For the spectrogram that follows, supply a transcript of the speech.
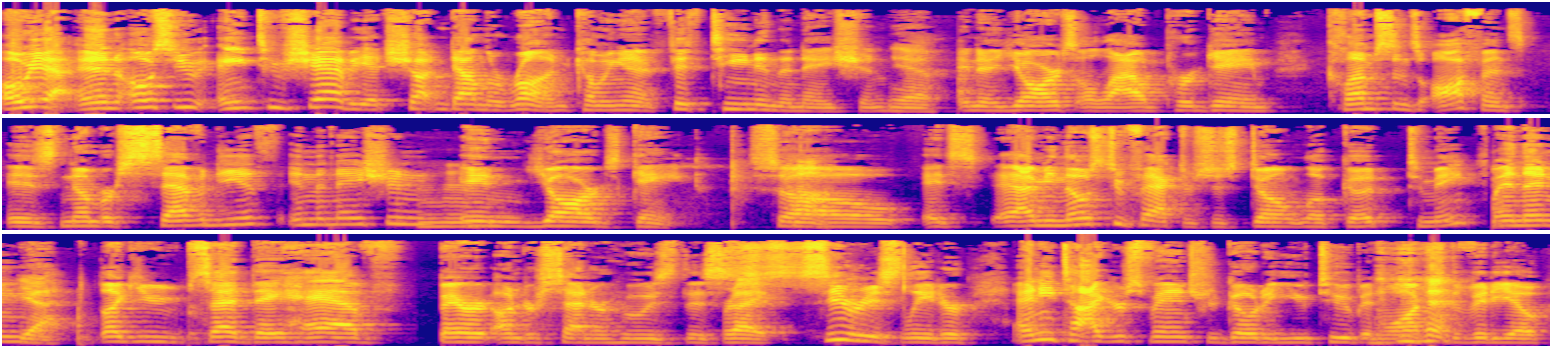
Oh yeah, and OSU ain't too shabby at shutting down the run, coming in at 15 in the nation Yeah. in a yards allowed per game. Clemson's offense is number 70th in the nation Mhm. in yards gained. So it's, I mean, those two factors just don't look good to me. And then, Yeah. like you said, they have Barrett under center, who is this Right. serious leader. Any Tigers fan should go to YouTube and watch the video.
